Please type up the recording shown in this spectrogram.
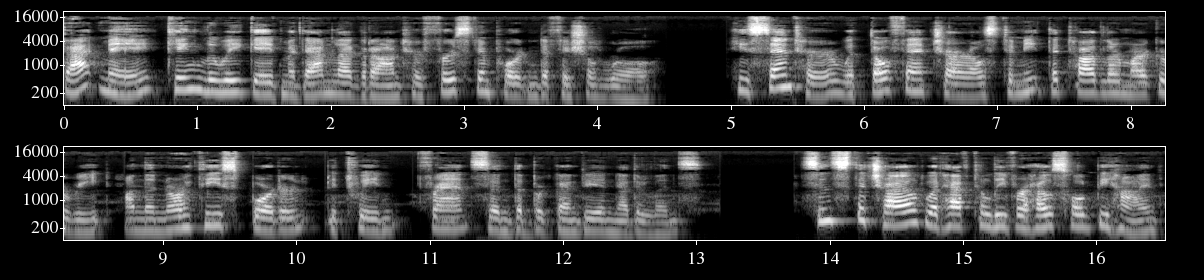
That May, King Louis gave Madame la Grande her first important official role. He sent her with Dauphin Charles to meet the toddler Marguerite on the northeast border between France and the Burgundian Netherlands. Since the child would have to leave her household behind,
